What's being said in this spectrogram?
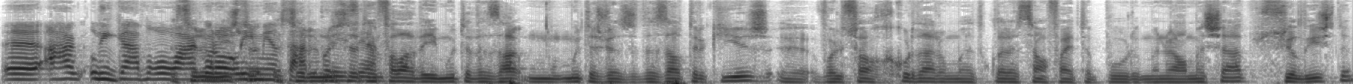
uh, ligado ao agroalimentar, a por exemplo. tem falado aí muitas, das, muitas vezes das autarquias. Uh, Vou-lhe só recordar uma declaração feita por Manuel Machado, socialista,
